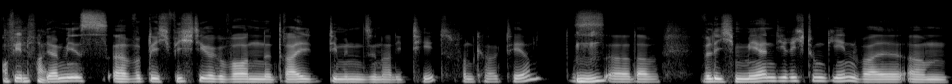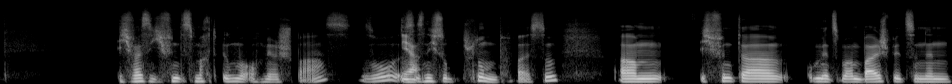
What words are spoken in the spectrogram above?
Auf jeden Fall. Ja, mir ist äh, wirklich wichtiger geworden eine Dreidimensionalität von Charakteren. Das, Mhm. äh, da will ich mehr in die Richtung gehen, weil ähm, ich weiß nicht, ich finde, es macht irgendwo auch mehr Spaß. So, es Ja. ist nicht so plump, weißt du. Ähm, ich finde da, um jetzt mal ein Beispiel zu nennen,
